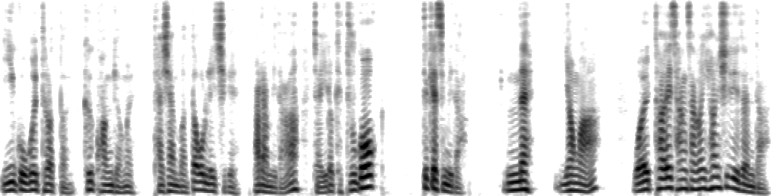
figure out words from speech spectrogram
이 곡을 들었던 그 광경을 다시 한번 떠올리시길 바랍니다. 자 이렇게 두 곡 듣겠습니다. 네. 영화 월터의 상상은 현실이 된다.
